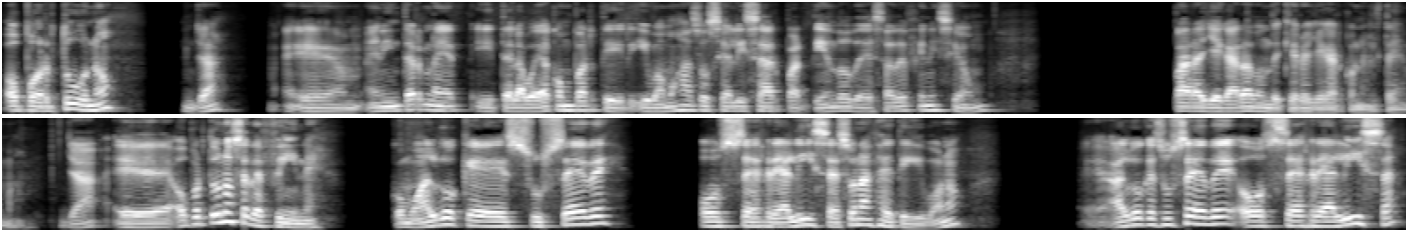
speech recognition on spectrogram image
oportuno, ¿ya? Eh, en internet y te la voy a compartir y vamos a socializar partiendo de esa definición para llegar a donde quiero llegar con el tema, ¿ya? Eh, oportuno se define como algo que sucede o se realiza, es un adjetivo, ¿no? Eh, algo que sucede o se realiza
